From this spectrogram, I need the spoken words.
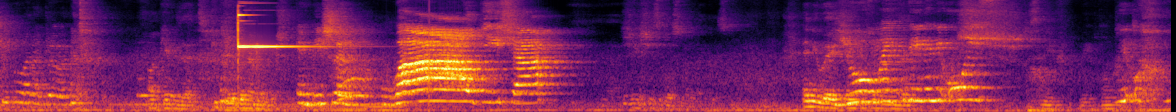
People are not driven. I'll give you that. People who don't have ambition. Ambition. Wow, Keisha. She, she's supposed to like this. Anyway, for my doing that. queen, and you always. Shh, Just leave. Leave. Don't You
